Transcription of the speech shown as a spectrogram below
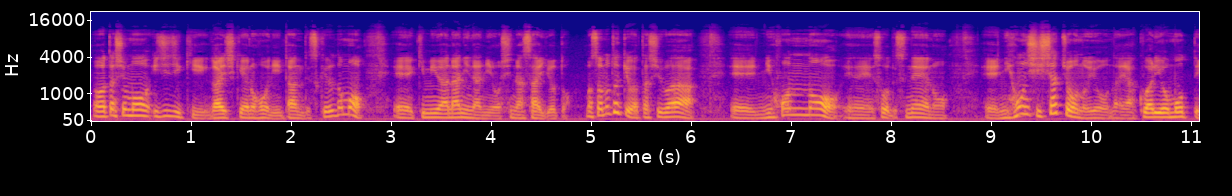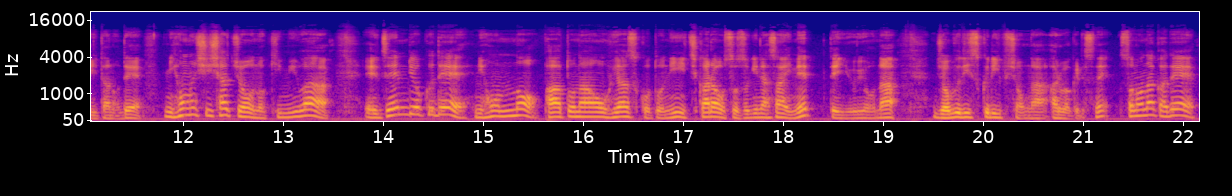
私も一時期外資系の方にいたんですけれども、え君は何々をしなさいよと。まあ、その時私は、え日本の、えそうですね、あの、え日本支社長のような役割を持っていたので、日本支社長の君は、え全力で日本のパートナーを増やすことに力を注ぎなさいねっていうようなジョブディスクリプションがあるわけですね。その中で、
